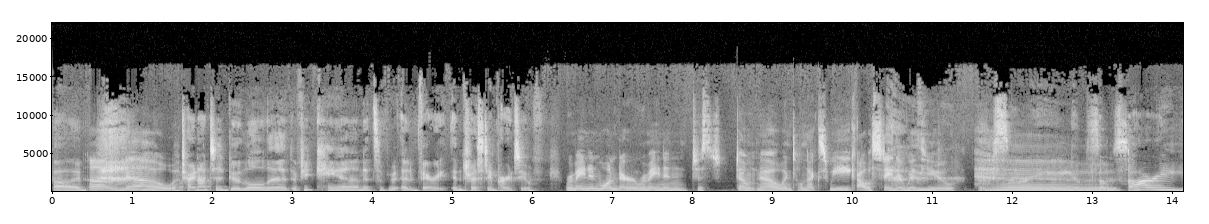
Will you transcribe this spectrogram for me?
Oh God. Oh no. Try not to Google it if you can. It's a very interesting part too. Remain in wonder. Remain in just don't know until next week. I'll stay there with you. I'm sorry. I'm so sorry.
